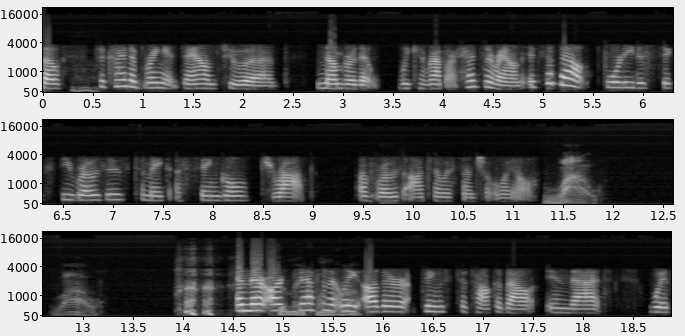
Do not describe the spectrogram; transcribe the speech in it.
So Mm-hmm. to kind of bring it down to a number that we can wrap our heads around, it's about 40 to 60 roses to make a single drop of Rose Otto essential oil. Wow. Wow. And there are To make one definitely other things to talk about in that with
